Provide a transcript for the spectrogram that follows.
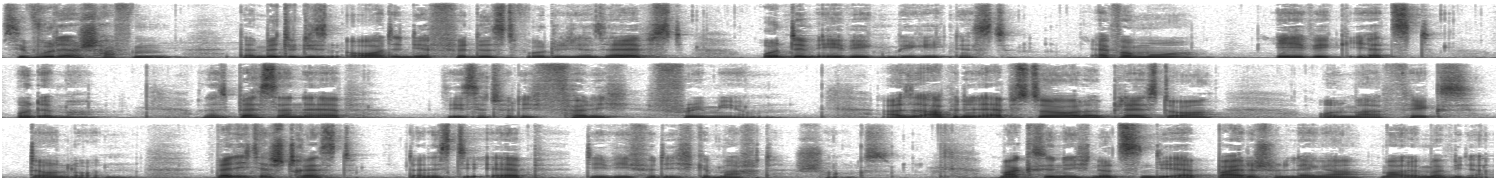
Sie wurde erschaffen, damit du diesen Ort in dir findest, wo du dir selbst und dem Ewigen begegnest. Evermore, ewig, jetzt und immer. Und das Beste an der App, sie ist natürlich völlig freemium. Also ab in den App Store oder Play Store und mal fix downloaden. Wenn dich das stresst, dann ist die App die wie für dich gemacht Chance. Maxi und ich nutzen die App beide schon länger, mal immer wieder.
